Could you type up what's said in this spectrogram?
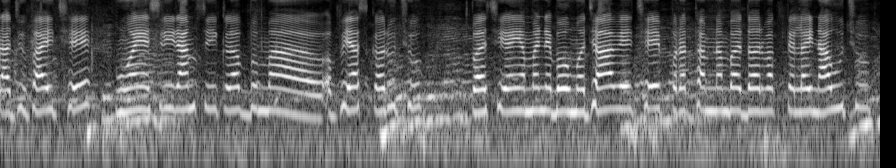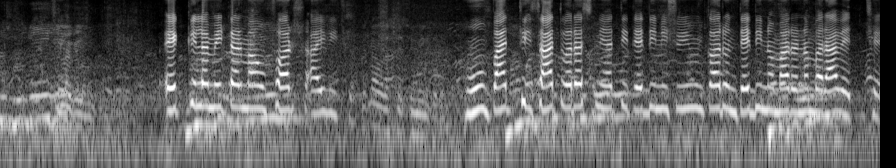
રાજુભાઈ છે. હું અહીંયા શ્રી રામસિંહ ક્લબમાં અભ્યાસ કરું છું. પછી અહીંયા મને બહુ મજા આવે છે. પ્રથમ નંબર દર વખતે લઈને આવું છું. એક કિલોમીટરમાં હું ફર્સ્ટ આવી છું. હું પાંચથી સાત વર્ષની હતી. તે દીની સ્વિમિંગ કરું ને તે દીનો મારો નંબર આવે જ છે.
